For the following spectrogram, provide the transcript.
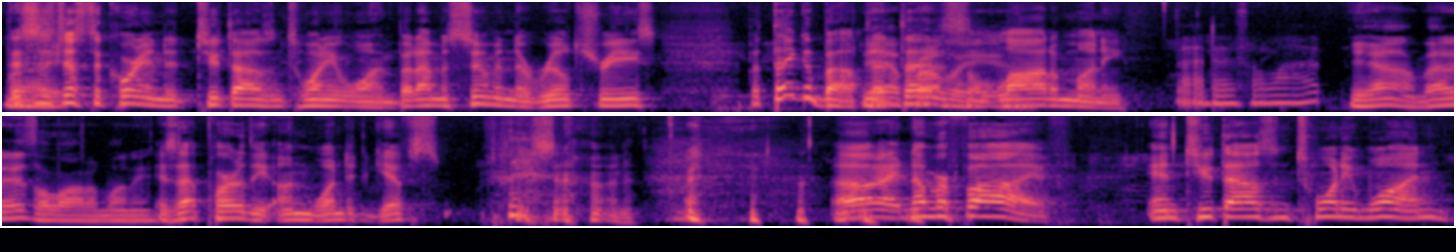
This is just according to 2021, but I'm assuming they're real trees. But think about that. Yeah, That is probably, a yeah. lot of money. That is a lot. Yeah, that is a lot of money. Is that part of the unwanted gifts? All right, number five. In 2021,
